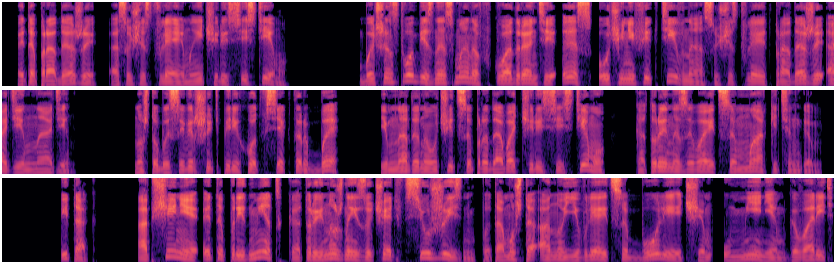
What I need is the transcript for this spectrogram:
– это продажи, осуществляемые через систему. Большинство бизнесменов в квадранте S очень эффективно осуществляют продажи один на один. Но чтобы совершить переход в сектор B, им надо научиться продавать через систему, которая называется маркетингом. Итак, общение – это предмет, который нужно изучать всю жизнь, потому что оно является более чем умением говорить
